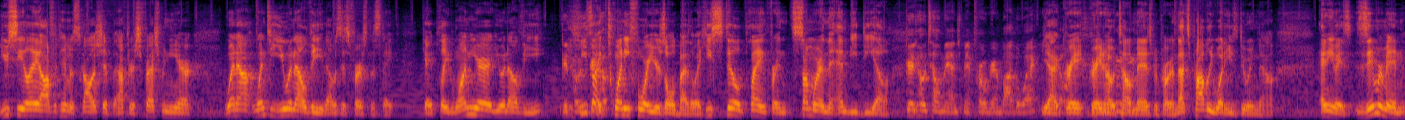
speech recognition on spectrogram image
UCLA offered him a scholarship after his freshman year. Went out, went to UNLV. That was his first mistake. Okay, played one year at UNLV. Good ho- He's good like ho- 24 years old, by the way. He's still playing for in, somewhere in the NBDL. Good hotel management program, by the way. Keep Yeah, going. great, great hotel management program. That's probably what he's doing now. Anyways, Zimmerman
